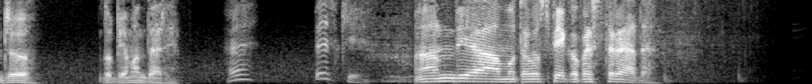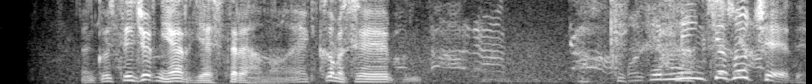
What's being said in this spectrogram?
Joe, dobbiamo andare. Eh? Perché? Andiamo, te lo spiego per strada. In questi giorni Harry è strano, è come se... Ma che minchia succede?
